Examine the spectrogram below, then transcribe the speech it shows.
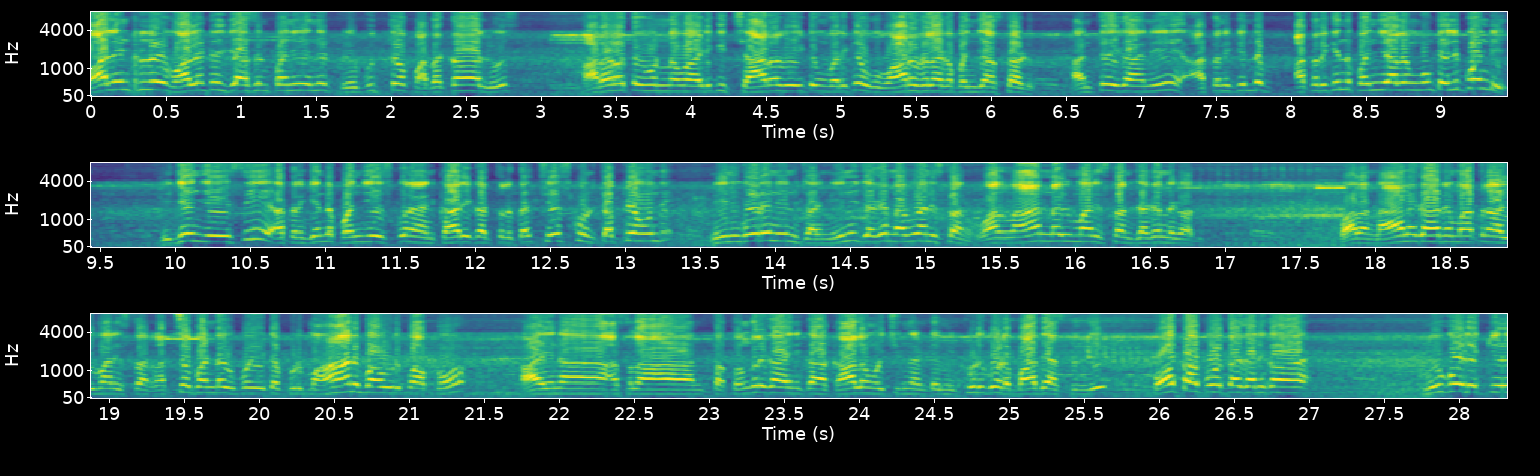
వాలంటీర్లు వాలంటీర్లు చేసిన పని ఏంటంటే ప్రభుత్వ పథకాలు అర్హత ఉన్నవాడికి చేరవేయటం వరకే ఒక వారధిలాగా పనిచేస్తాడు. అంతేగాని అతని కింద అతని కింద పని చేయాలనుకుంటే వెళ్ళిపోండి. రిజైన్ చేసి అతని కింద పని చేసుకుని ఆయన కార్యకర్తలు కలిసి చేసుకోండి. తప్పే ఉంది? నేను కూడా నేను నేను జగన్ అభిమానిస్తాను. వాళ్ళ నాన్న అభిమానిస్తాను జగన్ కాదు. వాళ్ళ నాన్నగారిని మాత్రం అభిమానిస్తాను. రచ్చబండకు పోయేటప్పుడు మహానుభావుడు పాపం ఆయన అసలు అంత తొందరగా ఆయనకి ఆ కాలం వచ్చిందంటే ఇప్పుడు కూడా బాధేస్తుంది. పోతా పోతా కనుక నువ్వు కూడా ఎక్కి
